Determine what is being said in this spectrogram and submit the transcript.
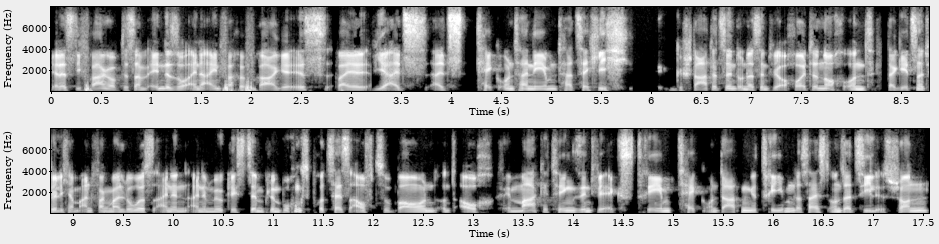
Ja, das ist die Frage, ob das am Ende so eine einfache Frage ist, weil wir als, als Tech-Unternehmen tatsächlich gestartet sind und das sind wir auch heute noch. Und da geht es natürlich am Anfang mal los, einen, einen möglichst simplen Buchungsprozess aufzubauen. Und auch im Marketing sind wir extrem tech- und datengetrieben. Das heißt, unser Ziel ist schon,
